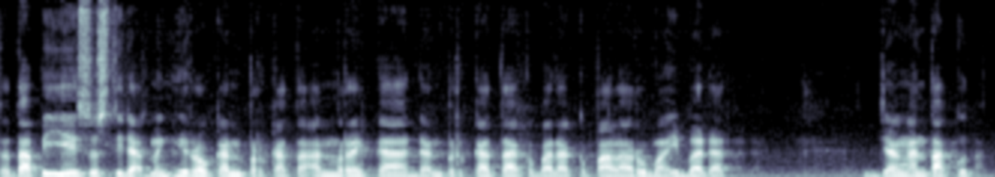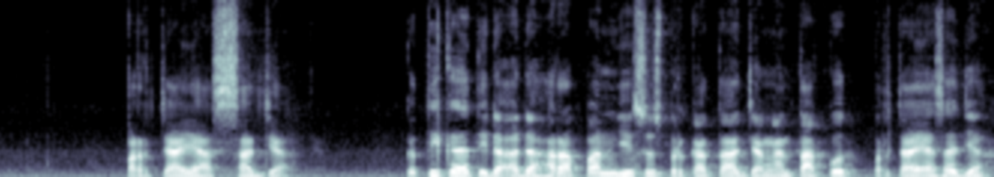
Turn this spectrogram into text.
Tetapi Yesus tidak menghiraukan perkataan mereka dan berkata kepada kepala rumah ibadat, Jangan takut, percaya saja. Ketika tidak ada harapan, Yesus berkata, "Jangan takut, percaya saja."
